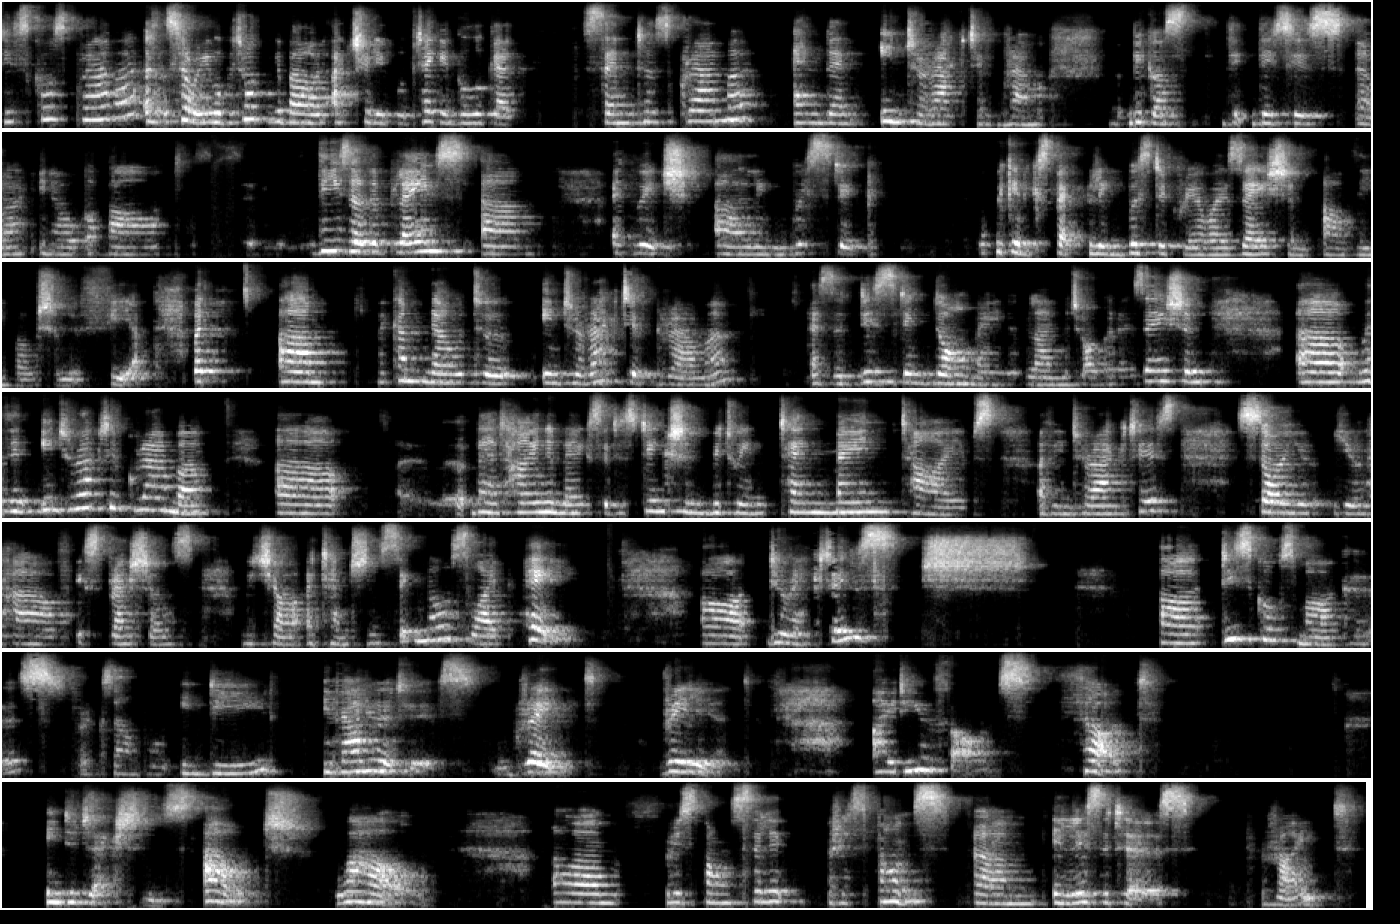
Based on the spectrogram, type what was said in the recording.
discourse grammar. sorry, we'll be talking about actually we'll be taking a look at sentence grammar and then interactive grammar because th this is you know about these are the planes um, at which linguistic we can expect linguistic realization of the emotion of fear. But um, come now to interactive grammar as a distinct domain of language organization. Uh, within interactive grammar, uh, Bernd Heine makes a distinction between 10 main types of interactives. So you, you have expressions which are attention signals like, hey, uh, directives, shh, uh, discourse markers, for example, indeed, evaluatives, great, brilliant, ideophones, thought, interjections, ouch, wow, um, response, um, elicitors, right,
